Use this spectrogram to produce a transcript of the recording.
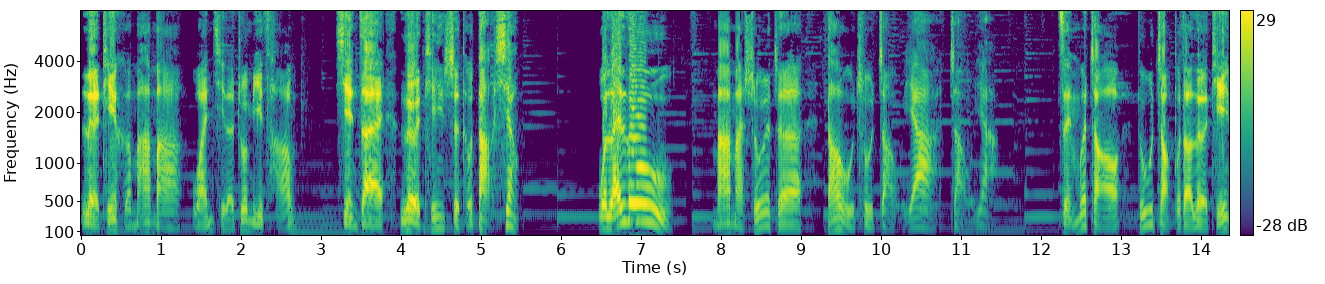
乐天和妈妈玩起了捉迷藏。现在乐天是头大象。我来喽！妈妈说着，到处找呀找呀，怎么找都找不到乐天。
